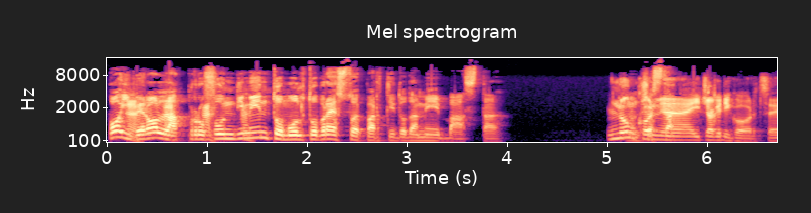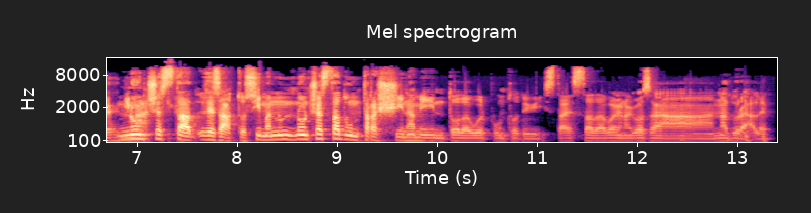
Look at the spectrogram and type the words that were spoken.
Poi, eh, però, eh, l'approfondimento eh, molto presto è partito da me e basta. Non, non con sta... i giochi di corse. Di non c'è stato, esatto, sì, ma non, non c'è stato un trascinamento da quel punto di vista. È stata poi una cosa naturale.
